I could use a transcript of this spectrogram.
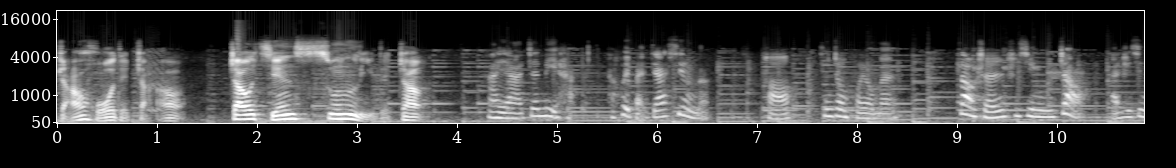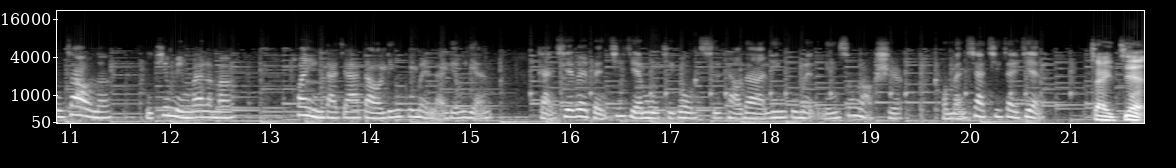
着火的“着”，招钱孙李的“招”。哎呀，真厉害，还会百家姓呢。好，听众朋友们，灶神是姓赵还是姓灶呢？你听明白了吗？欢迎大家到林谷美来留言。感谢为本期节目提供词条的林谷美的林松老师。我们下期再见。再见。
